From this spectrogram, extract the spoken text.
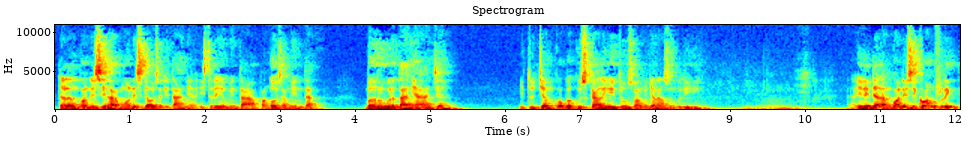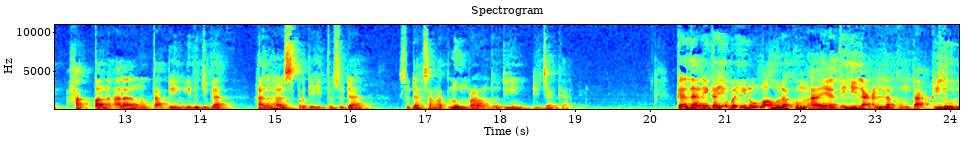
Dalam kondisi harmonis gak usah ditanya, istrinya minta apa gak usah minta, baru bertanya aja. Itu jam kok bagus sekali, itu suaminya langsung beliin. Ini dalam kondisi konflik, hakkan alal muttaqin itu juga hal-hal seperti itu sudah sudah sangat lumrah untuk di, dijaga. Kadzalika yubayyinullahu lakum ayatihi la'allakum ta'qilun.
